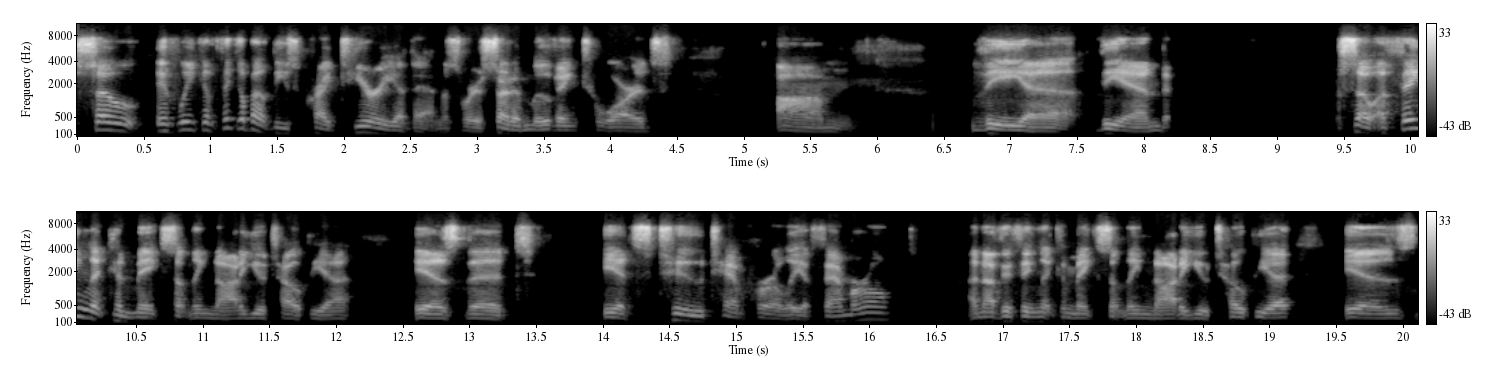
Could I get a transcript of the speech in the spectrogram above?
so if we can think about these criteria, then as we're sort of moving towards um, the uh, the end. So a thing that can make something not a utopia is that it's too temporally ephemeral Another thing that can make something not a utopia is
